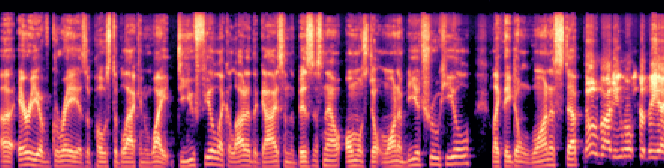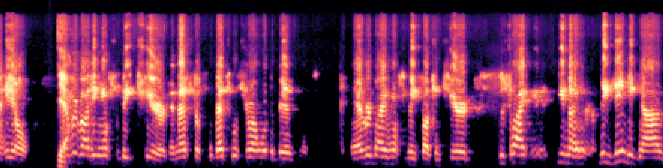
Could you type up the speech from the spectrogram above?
uh, area of gray as opposed to black and white. Do you feel like a lot of the guys in the business now almost don't want to be a true heel? Like they don't want to step Nobody wants to be a heel. Yeah. Everybody wants to be cheered, and that's the that's what's wrong with the business. Everybody wants to be fucking cheered. Just like you know, these indie guys,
